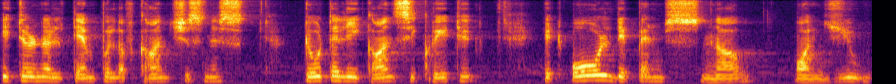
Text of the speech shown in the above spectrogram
eternal temple of consciousness, totally consecrated. It all depends now on you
